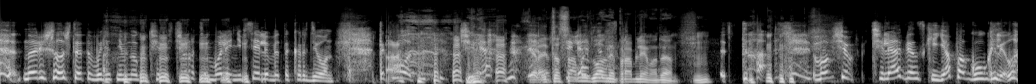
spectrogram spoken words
но решила, что это будет немного чересчур, тем более не все любят аккордеон. Так вот, Это самая главная проблема, да. Да. В общем, Челябинский я погуглила.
